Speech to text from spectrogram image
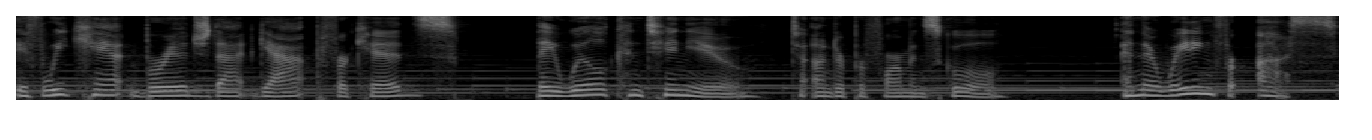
if we can't bridge that gap for kids, they will continue to underperform in school. And they're waiting for us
